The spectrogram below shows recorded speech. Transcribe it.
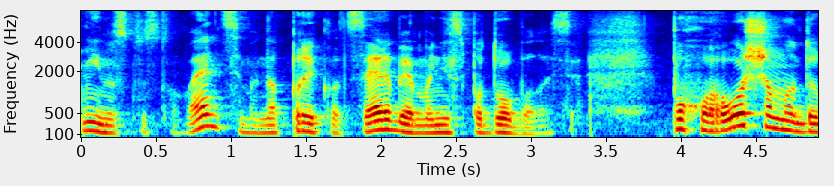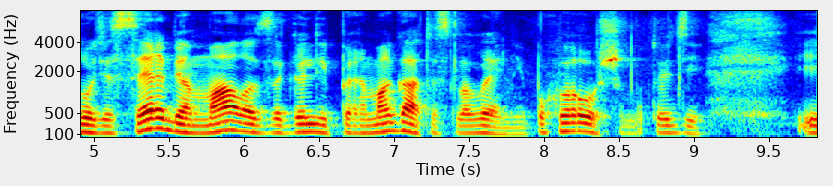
Мінус з словенцями, наприклад, Сербія мені сподобалася. По-хорошому, друзі, Сербія мала взагалі перемагати Словенію. По-хорошому тоді. І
